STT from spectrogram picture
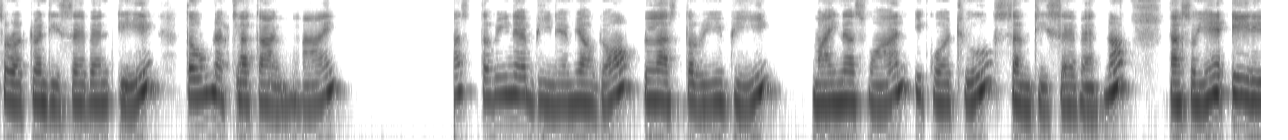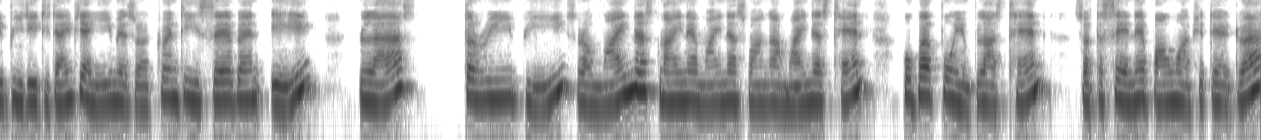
ဆိုတော့ 27a 3နှစ်ထက်က9 plus 3နဲ့ b နဲ့မြောက်တော့ plus 3b minus 1 equal to 77เนาะဒါဆိုရင် a တွေ b တွေဒီတိုင်းပြန်ရေးမယ်ဆိုတော့ 27a plus 3b ဆိုတော့ minus 9နဲ့ minus 1က minus 10 over ပို့ရင် plus 10ဆိုတော့30နဲ့ပေါင်းမှာဖြစ်တဲ့အတွက်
